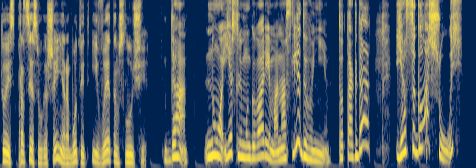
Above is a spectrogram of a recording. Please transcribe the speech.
То есть процесс угошения работает и в этом случае. Да, но если мы говорим о наследовании, то тогда я соглашусь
